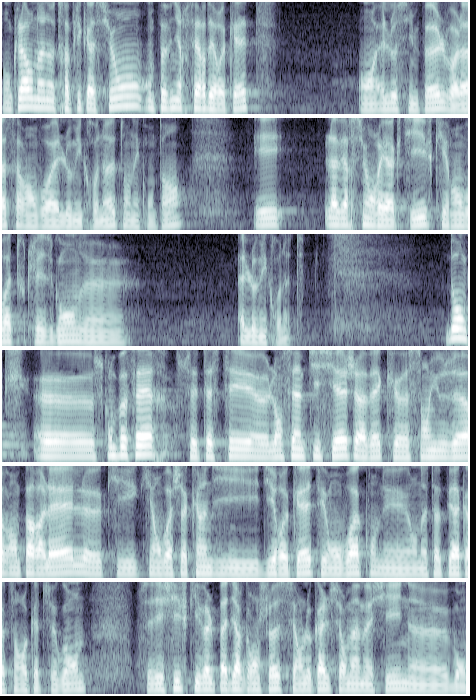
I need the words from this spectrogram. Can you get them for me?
Donc là, on a notre application, on peut venir faire des requêtes en Hello Simple, voilà, ça renvoie Hello Micronote, on est content. Et la version réactive qui renvoie toutes les secondes euh, Hello Micronote. Donc, euh, ce qu'on peut faire, c'est tester, euh, lancer un petit siège avec 100 users en parallèle qui, qui envoient chacun 10, 10, requêtes et on voit qu'on on a tapé à 400 requêtes secondes. C'est des chiffres qui ne veulent pas dire grand-chose, c'est en local sur ma machine. bon,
